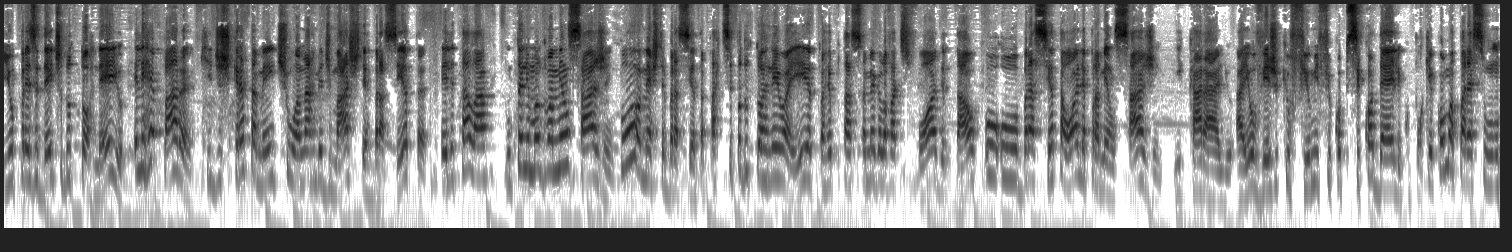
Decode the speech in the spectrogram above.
e- e o presidente do torneio, ele repara que discretamente o Unarmed Master, Braceta, ele tá lá. Então ele manda uma mensagem. Pô, mestre Braceta, participa do torneio aí, tua reputação é Megalovax foda e tal. O, o Braceta olha pra mensagem e caralho, aí eu vejo que o filme ficou psicodélico, porque como aparece um,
